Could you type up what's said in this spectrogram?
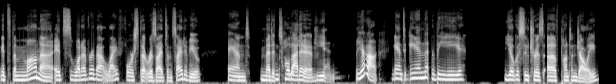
it's the mana, it's whatever that life force that resides inside of you. And meditation. Pull that. Yeah. And in the Yoga Sutras of Patanjali,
